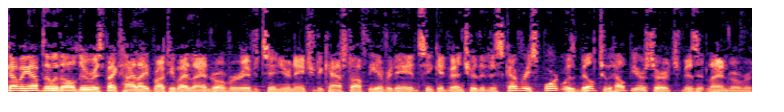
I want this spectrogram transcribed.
Coming up, though, with all due respect, highlight brought to you by Land Rover. If it's in your nature to cast off the everyday and seek adventure, the Discovery Sport was built to help your search. Visit LandRover,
